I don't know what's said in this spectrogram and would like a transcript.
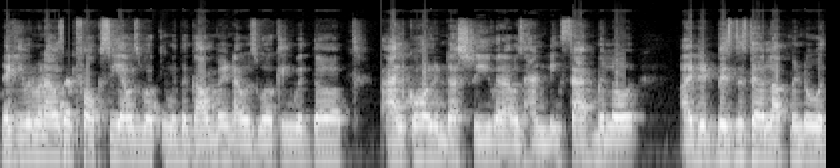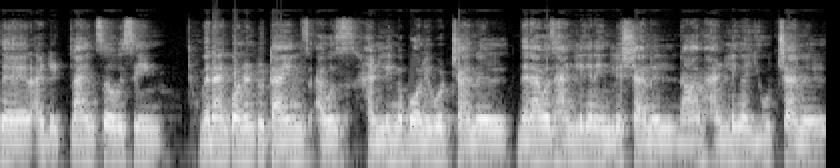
like even when I was at Foxy, I was working with the government. I was working with the alcohol industry where I was handling SABMiller I did business development over there. I did client servicing. When I got into Times, I was handling a Bollywood channel. Then I was handling an English channel. Now I'm handling a youth channel.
